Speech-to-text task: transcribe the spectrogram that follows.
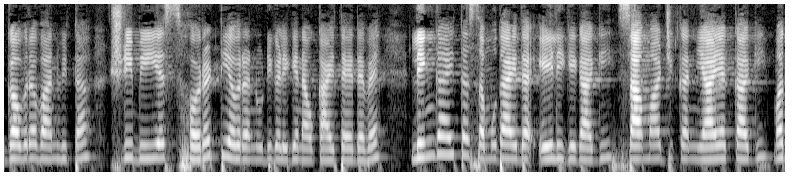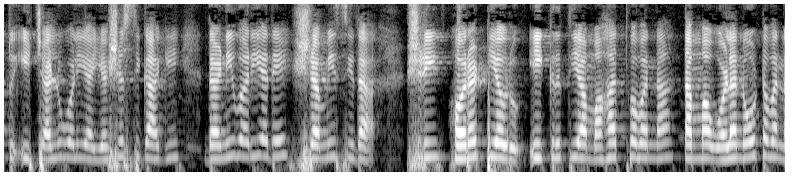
ಗೌರವಾನ್ವಿತ ಶ್ರೀ ಬಿ ಎಸ್ ಹೊರಟ್ಟಿಯವರ ನುಡಿಗಳಿಗೆ ನಾವು ಕಾಯ್ತಾ ಇದ್ದೇವೆ. ಲಿಂಗಾಯತ ಸಮುದಾಯದ ಏಳಿಗೆಗಾಗಿ, ಸಾಮಾಜಿಕ ನ್ಯಾಯಕ್ಕಾಗಿ ಮತ್ತು ಈ ಚಳುವಳಿಯ ಯಶಸ್ಸಿಗಾಗಿ ದಣಿವರಿಯದೆ ಶ್ರಮಿಸಿದ ಶ್ರೀ ಹೊರಟ್ಟಿಯವರು ಈ ಕೃತಿಯ ಮಹತ್ವವನ್ನ, ತಮ್ಮ ಒಳನೋಟವನ್ನ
